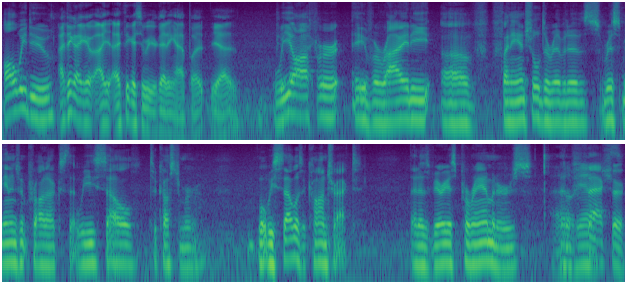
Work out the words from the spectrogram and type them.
All we do I think I, I I think I see what you're getting at, but yeah. We offer a variety of financial derivatives, risk management products that we sell to customer. What we sell is a contract that has various parameters that Oh, yeah, sure.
